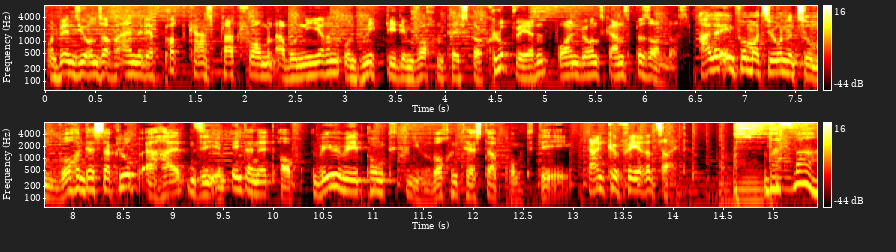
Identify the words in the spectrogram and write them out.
Und wenn Sie uns auf einer der Podcast-Plattformen abonnieren und Mitglied im Wochentester Club werden, freuen wir uns ganz besonders. Alle Informationen zum Wochentester Club erhalten Sie im Internet auf www.diewochentester.de. Danke für Ihre Zeit. Was war?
